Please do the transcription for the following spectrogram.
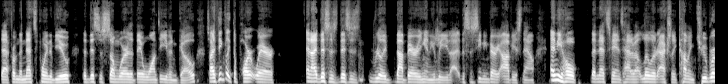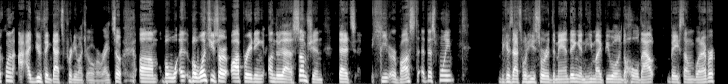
that, from the Nets' point of view, that this is somewhere that they want to even go. So I think like the part where and I this is this is really not burying any lead. I, this is seeming very obvious now. Any hope that Nets fans had about Lillard actually coming to Brooklyn, I, I do think that's pretty much over, right? So, um, but but once you start operating under that assumption that it's heat or bust at this point, because that's what he's sort of demanding, and he might be willing to hold out based on whatever,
